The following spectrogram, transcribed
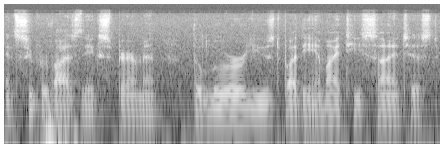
and supervised the experiment. The lure used by the MIT scientist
